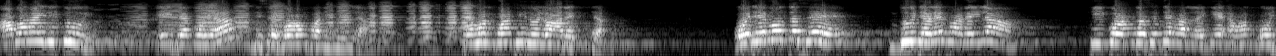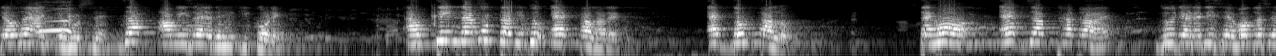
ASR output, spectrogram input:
আবার আইলি তুই? এইটা কইয়া দিছে গরম পানি বাকি রইল আরেকটা। বলতেছে কি করতেছে দেখার লাগে, এখন ওইটাও যায় আমি যাই কি করে। আর তিনটা কুত্তা কিন্তু এক কালারের, একদম কালো। তখন এক জাত থাকায় দুইটারে দিছে, বলতেছে,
